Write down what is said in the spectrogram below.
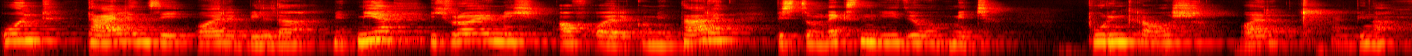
und teilen Sie eure Bilder mit mir. Ich freue mich auf eure Kommentare. Bis zum nächsten Video mit Purinkrausch, eure Albina.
